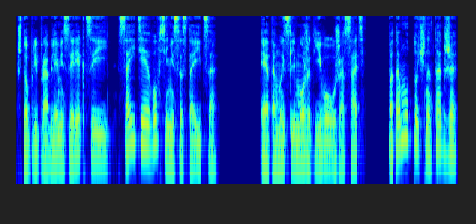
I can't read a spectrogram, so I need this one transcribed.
что при проблеме с эрекцией соитие вовсе не состоится. Эта мысль может его ужасать, потому точно так же,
